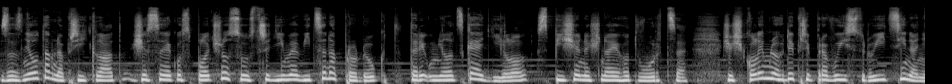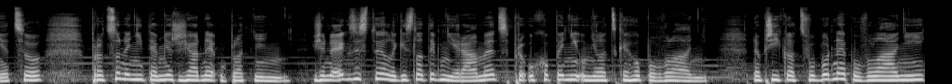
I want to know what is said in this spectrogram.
Zaznělo tam například, že se jako společnost soustředíme více na produkt, tedy umělecké dílo, spíše než na jeho tvůrce, že školy mnohdy připravují studující na něco, pro co není téměř žádné uplatnění že neexistuje legislativní rámec pro uchopení uměleckého povolání. Například svobodné povolání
